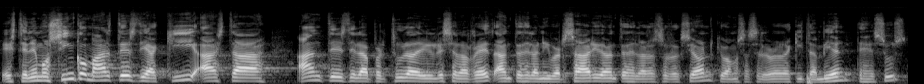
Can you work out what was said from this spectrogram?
es, tenemos cinco martes de aquí hasta antes de la apertura de la Iglesia de la Red, antes del aniversario, antes de la resurrección, que vamos a celebrar aquí también, de Jesús.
